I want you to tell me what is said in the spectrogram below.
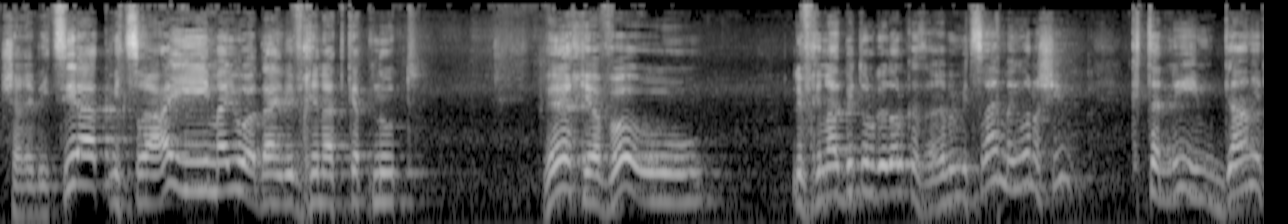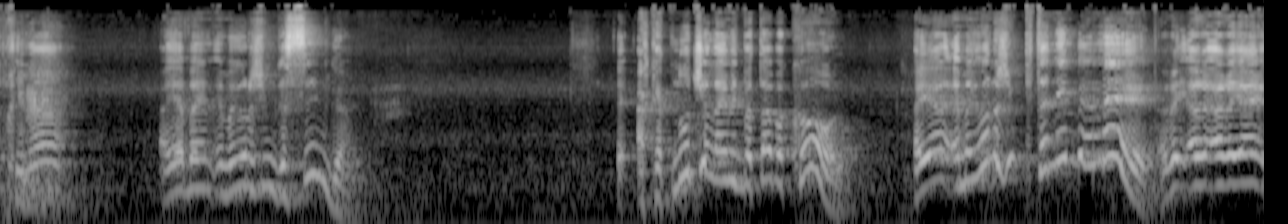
שהרי ביציאת מצרים היו עדיין בבחינת קטנות. ואיך יבואו לבחינת ביטול גדול כזה? הרי במצרים היו אנשים קטנים גם מבחינה, היה בהם, הם היו אנשים גסים גם. הקטנות שלהם התבטאה בכל. היה, הם היו אנשים קטנים באמת. הרי, הרי, הרי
